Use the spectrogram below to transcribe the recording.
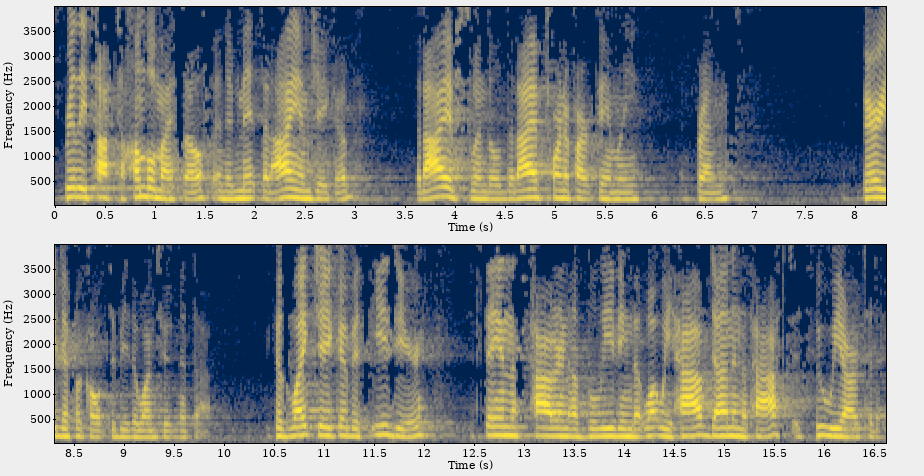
it's really tough to humble myself and admit that I am Jacob, that I have swindled, that I have torn apart family and friends. It's very difficult to be the one to admit that. Because, like Jacob, it's easier stay in this pattern of believing that what we have done in the past is who we are today.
